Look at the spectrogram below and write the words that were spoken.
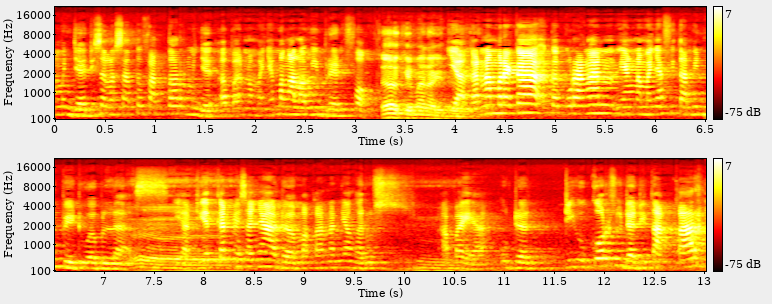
menjadi salah satu faktor menjadi apa namanya mengalami brain fog. oh gimana gitu Ya, karena mereka kekurangan yang namanya vitamin B12. Eh. Ya, diet kan biasanya ada makanan yang harus Hmm. Apa ya, udah diukur, sudah ditakar.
